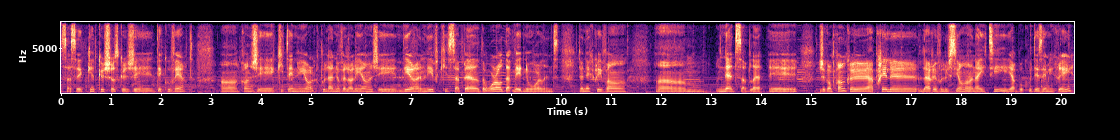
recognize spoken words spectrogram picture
ça, c'est quelque chose que j'ai découvert. Euh, quand j'ai quitté New York pour la Nouvelle-Orléans, j'ai lu un livre qui s'appelle The World That Made New Orleans d'un écrivain euh, Ned Sublette. Et je comprends qu'après la révolution en Haïti, il y a beaucoup des émigrés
